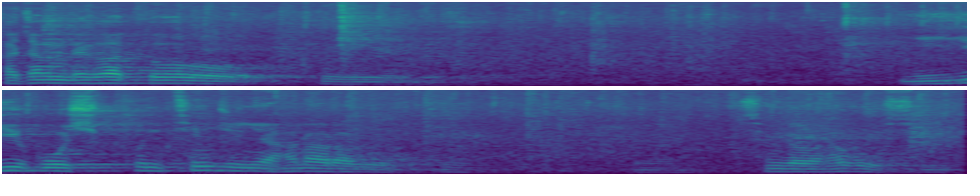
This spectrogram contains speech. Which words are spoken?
가장 내가 또그 이기고 싶은 팀 중에 하나라고 생각을 하고 있습니다.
